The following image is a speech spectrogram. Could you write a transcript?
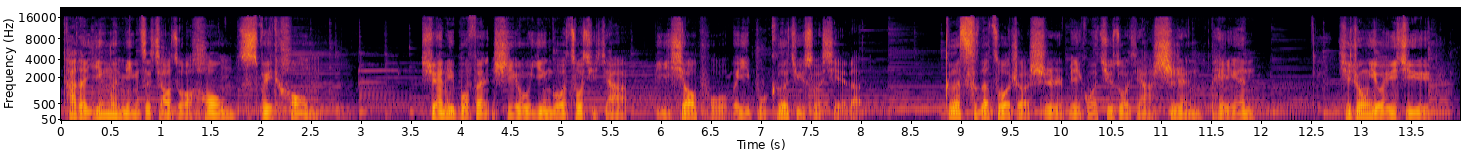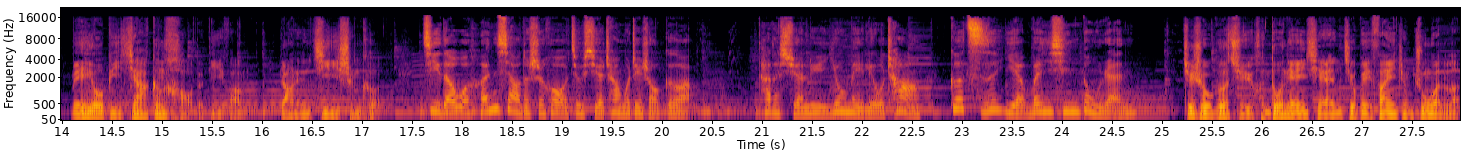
它的英文名字叫做《Home Sweet Home》。旋律部分是由英国作曲家比肖普为一部歌剧所写的，歌词的作者是美国剧作家诗人佩恩。其中有一句“没有比家更好的地方”，让人记忆深刻。记得我很小的时候就学唱过这首歌。它的旋律优美流畅，歌词也温馨动人。这首歌曲很多年以前就被翻译成中文了，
